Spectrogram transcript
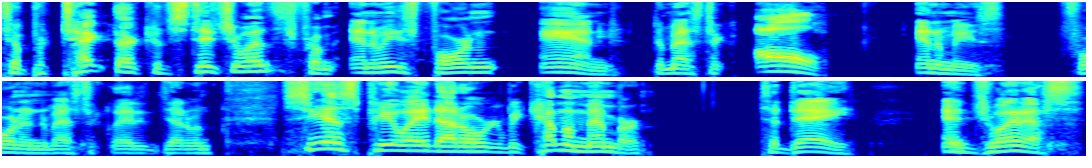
to protect their constituents from enemies, foreign and domestic. All enemies, foreign and domestic, ladies and gentlemen. CSPOA.org. Become a member today and join us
